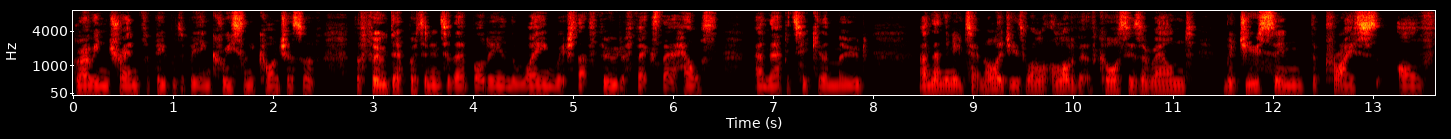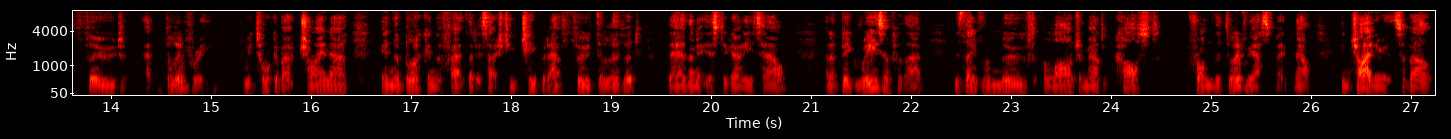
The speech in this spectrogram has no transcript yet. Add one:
growing trend for people to be increasingly conscious of the food they're putting into their body and the way in which that food affects their health and their particular mood. And then the new technologies, well, a lot of it, of course, is around reducing the price of food delivery. We talk about China in the book and the fact that it's actually cheaper to have food delivered there than it is to go and eat out. And a big reason for that is they've removed a large amount of cost from the delivery aspect. Now, in China, it's about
